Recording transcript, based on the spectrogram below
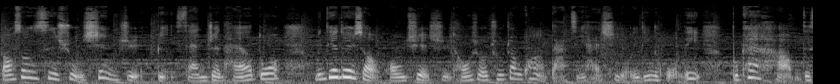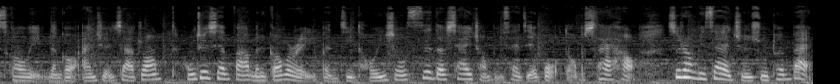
保送次数甚至比三振还要多。明天对手红雀是投手出状况，打击还是有一定的火力，不看好 Discovery 能够安全下庄。红雀先发 Montgomery 本。即投一休四的下一场比赛结果都不是太好，四场比赛全数吞败，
